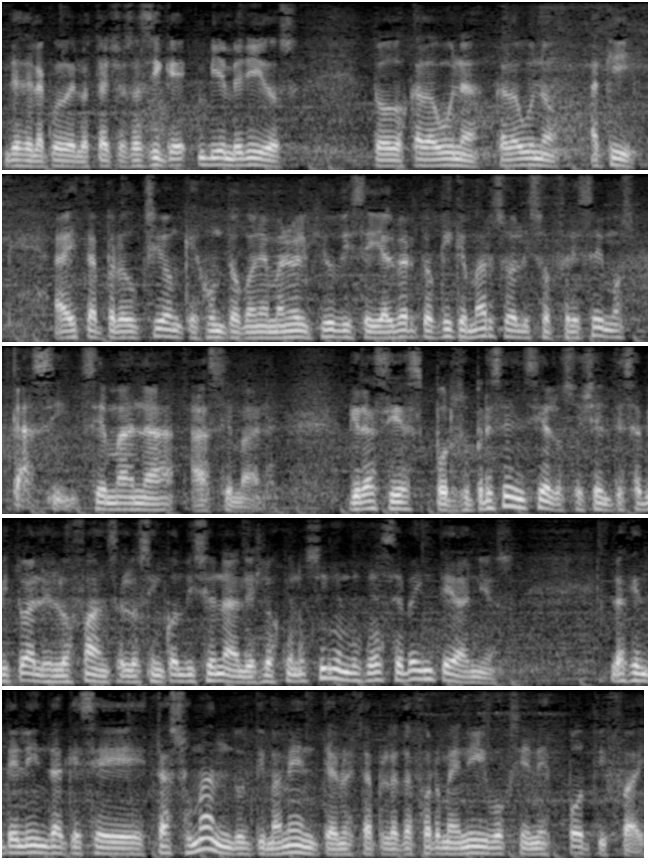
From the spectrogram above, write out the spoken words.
desde la Cueva de los Tallos. Así que bienvenidos todos, cada una, cada uno aquí a esta producción que junto con Emanuel Giudice y Alberto Quique Marzo les ofrecemos casi semana a semana. Gracias por su presencia, los oyentes habituales, los fans, los incondicionales, los que nos siguen desde hace 20 años, la gente linda que se está sumando últimamente a nuestra plataforma en Evox y en Spotify,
